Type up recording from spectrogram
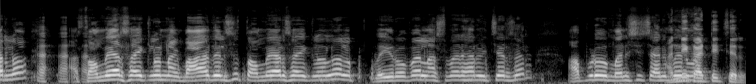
ఆరులో తొంభై ఆరు సైక్లోన్ నాకు బాగా తెలుసు. తొంభై ఆరు సైక్లోన్లో వెయ్యి రూపాయలు నష్టపరిహారం ఇచ్చారు సార్. అప్పుడు మనిషి అన్ని చనిపోయిన కట్టించారు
